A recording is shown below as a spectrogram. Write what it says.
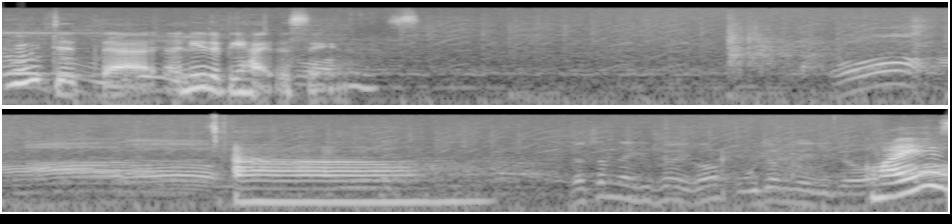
Who did that? I need a behind the scenes. 어! Ah. 몇점 내기죠, 이거? 5점 내기죠. Why is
